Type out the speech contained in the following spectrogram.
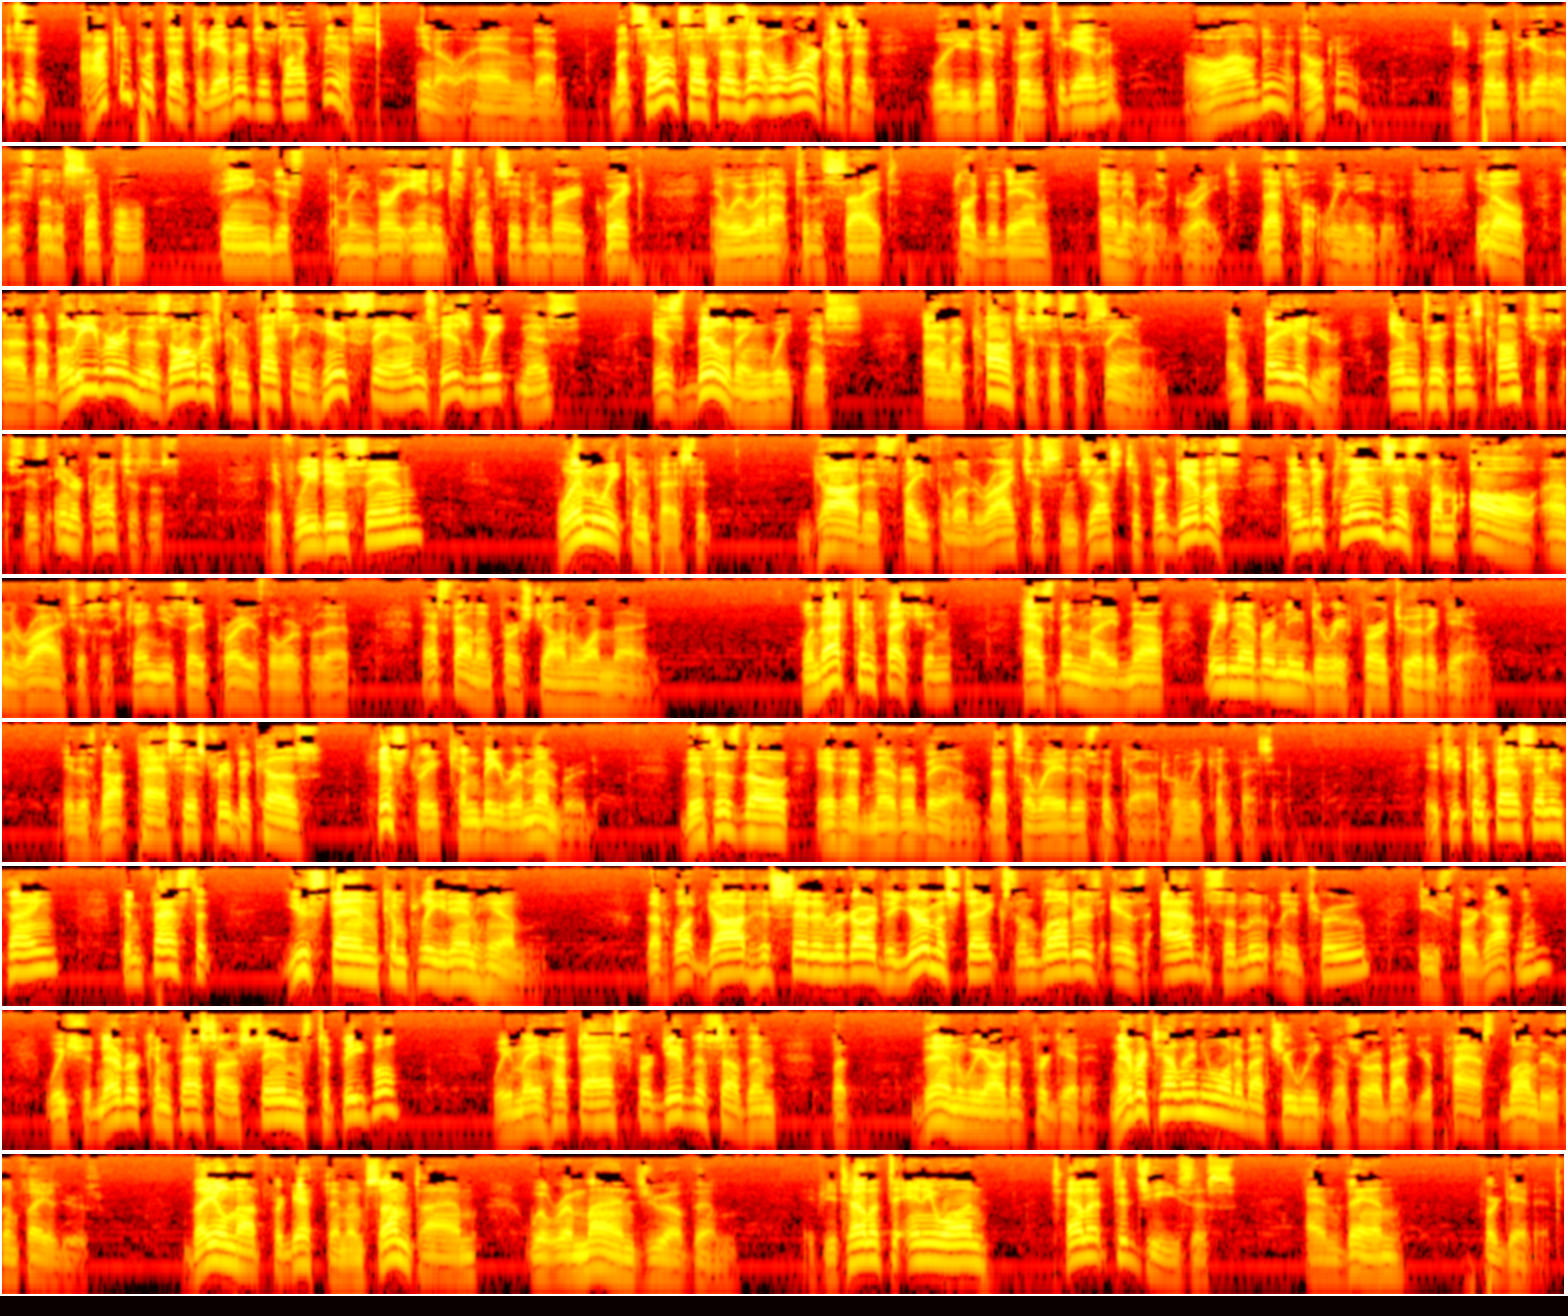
He said, I can put that together just like this, you know, and, uh, but so and so says that won't work. I said, will you just put it together? Oh, I'll do it. Okay. He put it together, this little simple thing, just, I mean, very inexpensive and very quick. And we went out to the site, plugged it in, and it was great. That's what we needed. You know, uh, the believer who is always confessing his sins, his weakness, is building weakness and a consciousness of sin and failure into his consciousness, his inner consciousness. If we do sin, when we confess it, God is faithful and righteous and just to forgive us and to cleanse us from all unrighteousness. Can you say praise the Lord for that? That's found in 1 John 1 9. When that confession has been made, now we never need to refer to it again. It is not past history because history can be remembered. This is though it had never been. That's the way it is with God when we confess it. If you confess anything, confess that you stand complete in Him that what God has said in regard to your mistakes and blunders is absolutely true. He's forgotten them. We should never confess our sins to people. We may have to ask forgiveness of them, then we are to forget it. Never tell anyone about your weakness or about your past blunders and failures. They'll not forget them and sometime will remind you of them. If you tell it to anyone, tell it to Jesus and then forget it.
